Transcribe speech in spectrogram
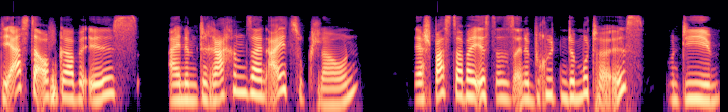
Die erste Aufgabe ist, einem Drachen sein Ei zu klauen. Der Spaß dabei ist, dass es eine brütende Mutter ist. Und die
